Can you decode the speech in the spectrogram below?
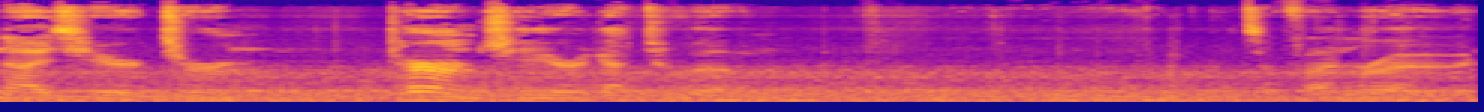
Nice here turn turns here. Got two of them. It's a fun road.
